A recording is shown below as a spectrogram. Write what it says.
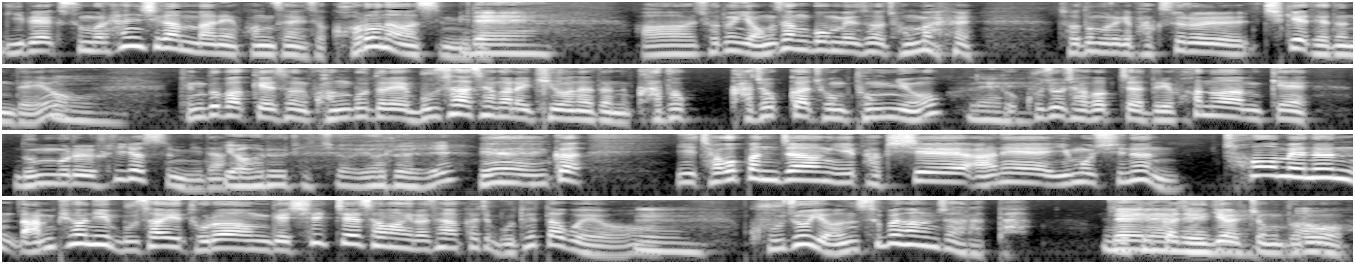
221시간 만에 광산에서 걸어 나왔습니다. 네. 아, 저도 영상 보면서 정말 저도 모르게 박수를 치게 되던데요. 어. 갱도 밖에서는 광부들의 무사 생활을 기원하던 가족, 가족과 종, 동료, 네. 또 구조 작업자들이 환호와 함께 눈물을 흘렸습니다. 열흘이죠, 열흘. 예, 그러니까 이 작업반장 이 박 씨의 아내 이모 씨는 처음에는 남편이 무사히 돌아온 게 실제 상황이라 생각하지 못했다고 해요. 음. 구조 연습을 하는 줄 알았다. 이렇게까지 얘기할 정도로 어.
